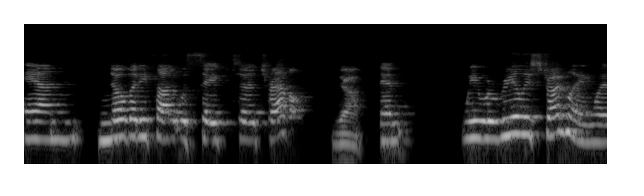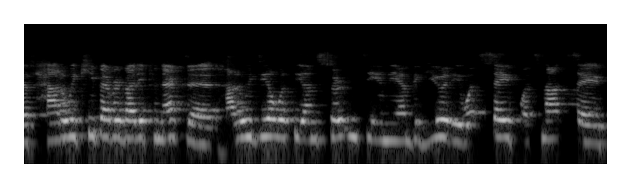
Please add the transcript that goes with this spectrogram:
and nobody thought it was safe to travel. Yeah. And we were really struggling with how do we keep everybody connected? How do we deal with the uncertainty and the ambiguity? What's safe? What's not safe?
